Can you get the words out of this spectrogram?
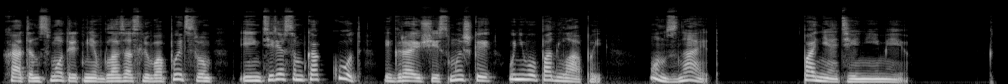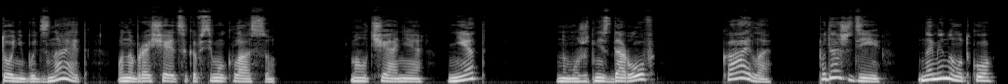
Хаттен смотрит мне в глаза с любопытством и интересом, как кот, играющий с мышкой у него под лапой. Он знает. Понятия не имею. Кто-нибудь знает? Он обращается ко всему классу. Молчание. Нет? Ну, может, нездоров? Кайла, подожди, на минутку.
